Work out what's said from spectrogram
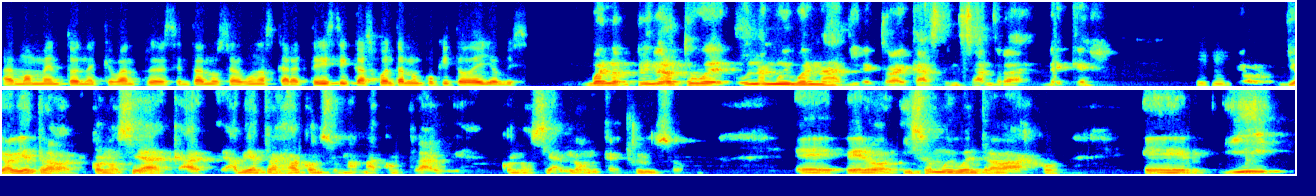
al momento en el que van presentándose algunas características. Cuéntame un poquito de ello, Luis. Bueno, primero tuve una muy buena directora de casting, Sandra Becker. Yo, había conocía, había trabajado con su mamá, con Claudia, conocía a Lonca incluso, eh, pero hizo muy buen trabajo. Eh, y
